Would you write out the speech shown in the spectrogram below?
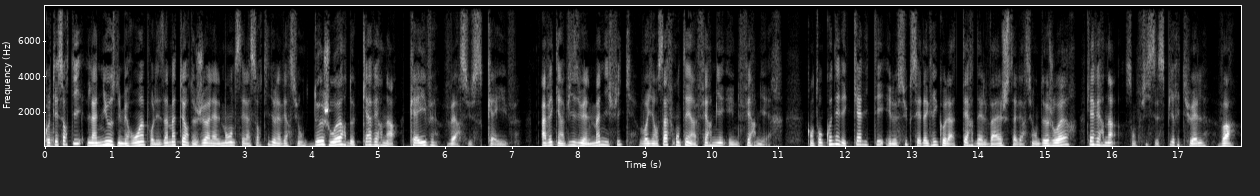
Côté sortie, la news numéro 1 pour les amateurs de jeux à l'allemande, c'est la sortie de la version 2 joueurs de Caverna, Cave vs Cave. Avec un visuel magnifique, voyant s'affronter un fermier et une fermière. Quand on connaît les qualités et le succès d'Agricola Terre d'élevage, sa version 2 joueurs, Caverna, son fils spirituel, va,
